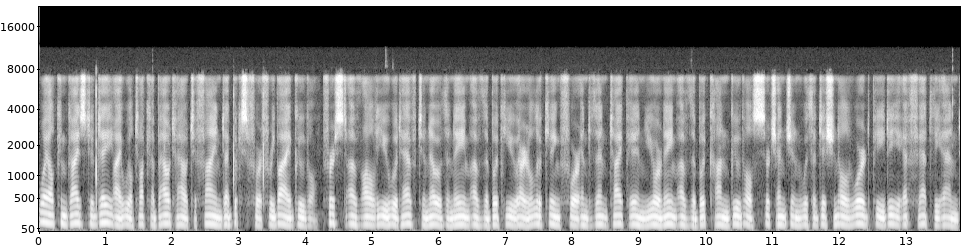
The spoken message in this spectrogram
Welcome guys today I will talk about how to find ebooks for free by Google. First of all you would have to know the name of the book you are looking for and then type in your name of the book on Google search engine with additional word PDF at the end.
